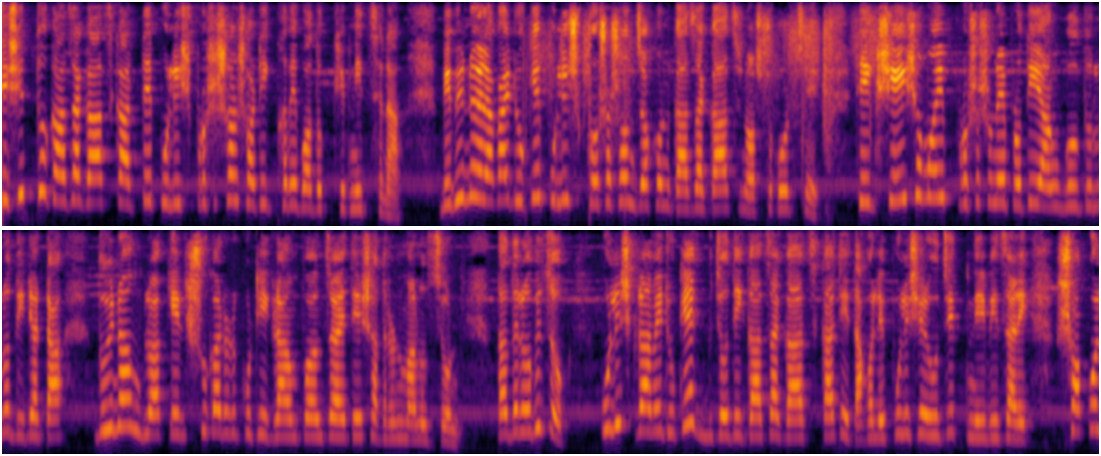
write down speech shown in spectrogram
নিষিদ্ধ গাঁজা গাছ কাটতে পুলিশ প্রশাসন সঠিকভাবে পদক্ষেপ নিচ্ছে না। বিভিন্ন এলাকায় ঢুকে পুলিশ প্রশাসন যখন গাঁজা গাছ নষ্ট করছে, ঠিক সেই সময় প্রশাসনের প্রতি আঙ্গুল তুলল দিনাটা দুই নং ব্লকের সুকারুরকুঠি গ্রাম পঞ্চায়েতের সাধারণ মানুষজন। তাদের অভিযোগ পুলিশ গ্রামে ঢুকে যদি গাঁজা গাছ কাটে, তাহলে পুলিশের উচিত নির্বিচারে সকল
